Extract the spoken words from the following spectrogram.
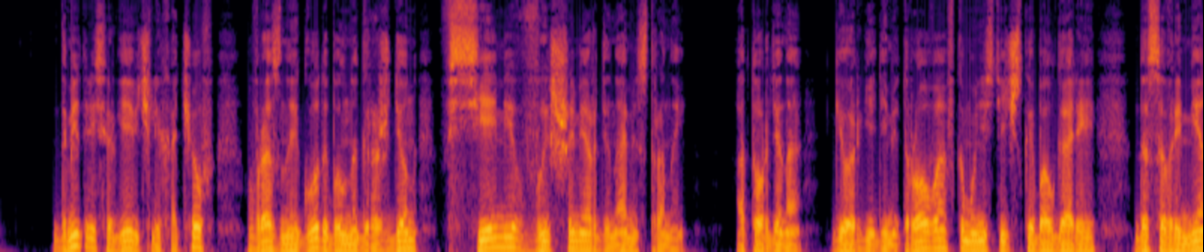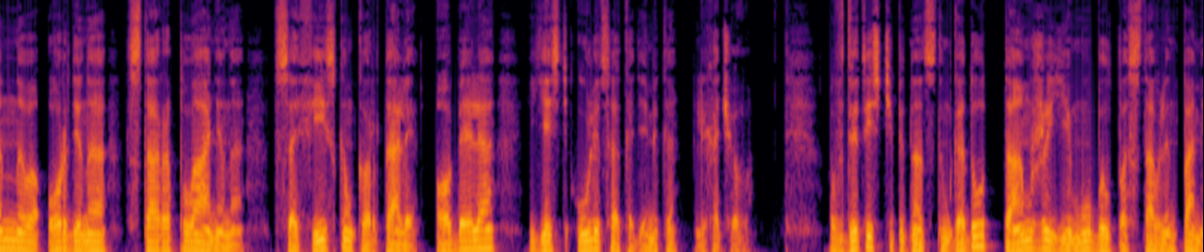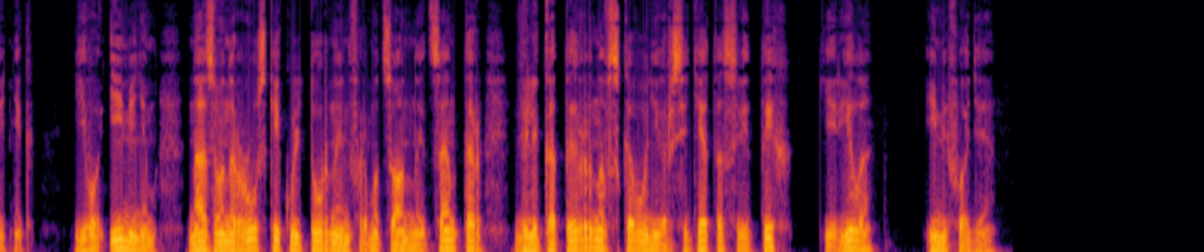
Дмитрий Сергеевич Лихачев в разные годы был награжден всеми высшими орденами страны от ордена Георгия Димитрова в коммунистической Болгарии до современного ордена Старопланина в Софийском квартале Обеля есть улица академика Лихачева. В 2015 году там же ему был поставлен памятник. Его именем назван Русский культурно-информационный центр Великотырновского университета святых Кирилла и Мефодия.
